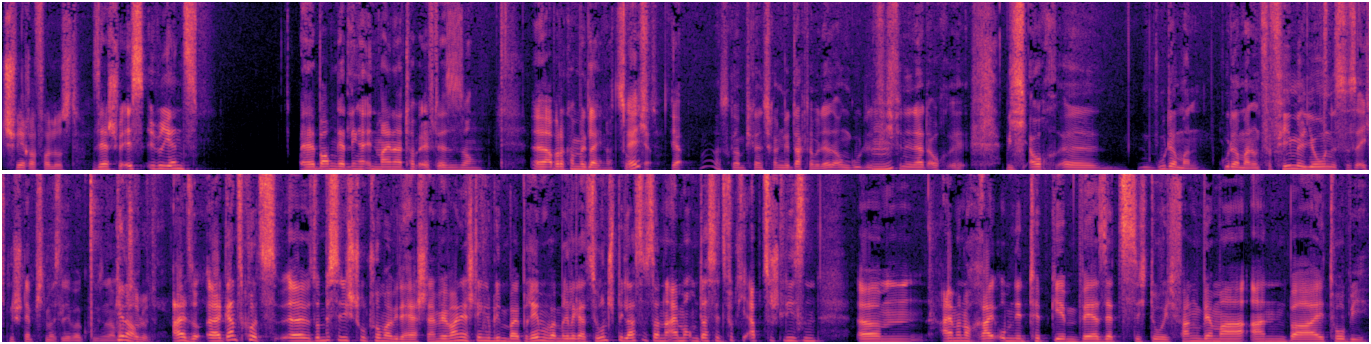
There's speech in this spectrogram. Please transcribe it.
schwerer Verlust. Sehr schwer. Ist übrigens äh, Baumgartlinger in meiner Top 11 der Saison. Äh, aber da kommen wir gleich noch zu. Echt? Ja. Das habe ich gar nicht dran gedacht, aber der hat auch ein gut, Mhm. ich finde, der hat auch, äh, mich auch äh, ein guter Mann. Guter Mann. Und für 4 Millionen ist das echt ein Schnäppchen, was Leverkusen aber Genau. Absolut. Also, äh, ganz kurz, äh, so ein bisschen die Struktur mal wiederherstellen. Wir waren ja stehen geblieben bei Bremen und beim Relegationsspiel. Lass uns dann einmal, um das jetzt wirklich abzuschließen, ähm, einmal noch Reihe um den Tipp geben, wer setzt sich durch. Fangen wir mal an bei Tobi.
